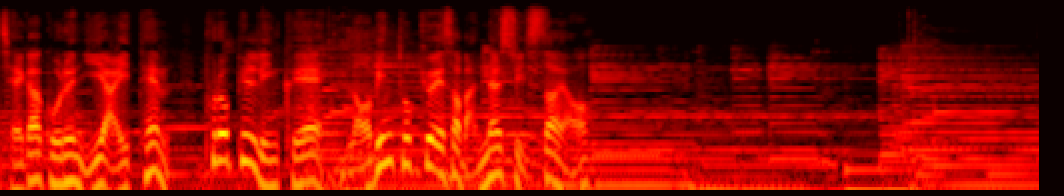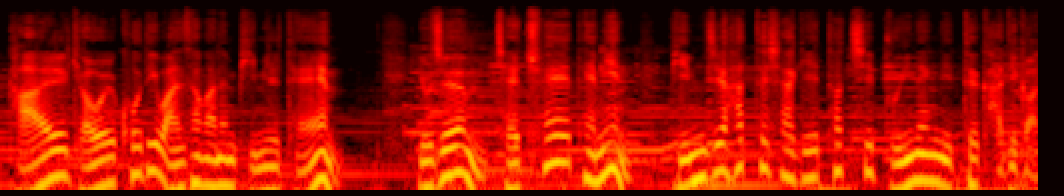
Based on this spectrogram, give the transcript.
제가 고른 이 아이템 프로필 링크에 러빈 토쿄에서 만날 수 있어요. 가을, 겨울 코디 완성하는 비밀템. 요즘 제 최애템인 빔즈 하트샤기 터치 브이넥 니트 가디건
